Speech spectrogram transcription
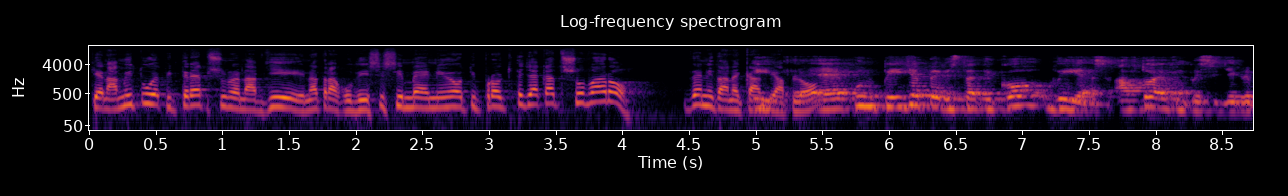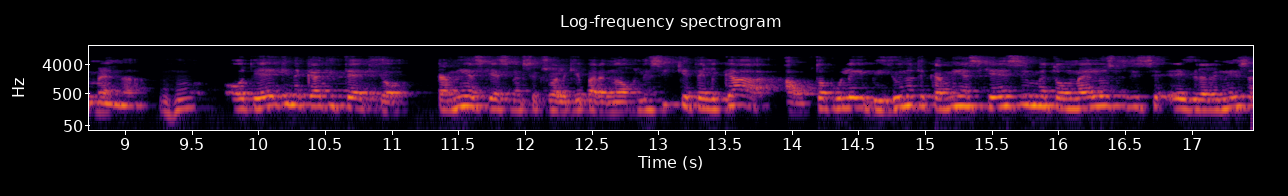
και να μην του επιτρέψουν να βγει να τραγουδήσει, σημαίνει ότι πρόκειται για κάτι σοβαρό. Δεν ήταν κάτι απλό. Έχουν πει για περιστατικό βίας. Αυτό έχουν πει συγκεκριμένα. Ότι έγινε κάτι τέτοιο. Καμία σχέση με σεξουαλική παρενόχληση και τελικά αυτό που λέει η Μπιγιού είναι ότι καμία σχέση με το μέλος της Ισραηλινής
